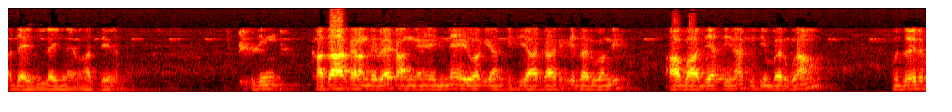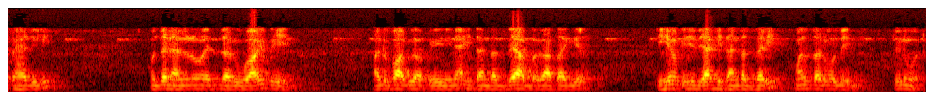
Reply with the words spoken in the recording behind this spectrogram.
අද ඇවිල්ලා ඉන්න මහත්තයලා. ඉතින් කතා කරන්න බෑ කන් ඇහෙන්නේ ඒ වගේ යම් කිසි ආකාරයක දරුවන්ගේ ආබාධයක් තියෙනවා පිටින් බරුවාම හොඳට පැහැදිලි හොඳ නැලනෝ ඇති දරුවා වගේ පේන්නේ. අඩුපාඩුවක් පේන්නේ නැහැ හිතන්නත් බෑ අබ්බගාතා කියලා. එහෙම කිසි දෙයක් හිතන්නත් බැරි මම දරුවෝ දෙන්නේ වෙනුවට.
